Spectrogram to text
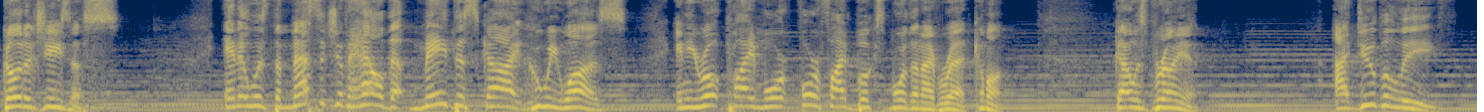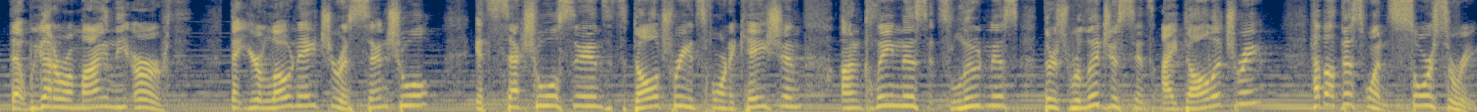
Go to Jesus. And it was the message of hell that made this guy who he was. And he wrote probably more, four or five books more than I've read. Come on. Guy was brilliant. I do believe that we got to remind the earth that your low nature is sensual, it's sexual sins, it's adultery, it's fornication, uncleanness, it's lewdness, there's religious sins, idolatry. How about this one? Sorcery.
